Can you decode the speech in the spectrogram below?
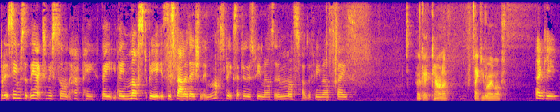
But it seems that the activists aren't happy. They they must be it's this validation. They must be accepted as females so they must have the female space. Okay caroline thank you very much. Thank you.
